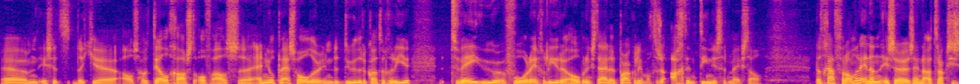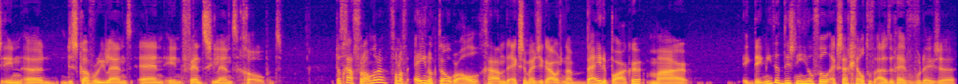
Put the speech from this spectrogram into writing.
Ehm, is het dat je als hotelgast of als eh, annual passholder in de duurdere categorieën twee uur voor reguliere openingstijden het park alleen mag. Tussen 8 en 10 is dat meestal. Dat gaat veranderen. En dan is er, zijn de attracties in eh, Discoveryland en in Fantasyland geopend. Dat gaat veranderen. Vanaf 1 oktober al gaan de extra Magic Hours naar beide parken. Maar ik denk niet dat Disney heel veel extra geld hoeft uit te geven voor deze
